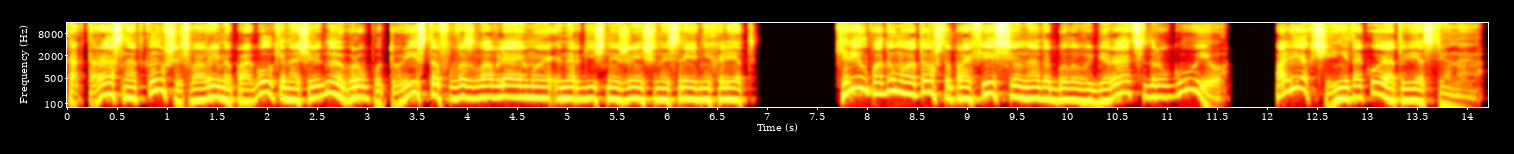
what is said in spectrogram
Как-то раз, наткнувшись во время прогулки на очередную группу туристов, возглавляемую энергичной женщиной средних лет, Кирилл подумал о том, что профессию надо было выбирать другую, полегче и не такую ответственную.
